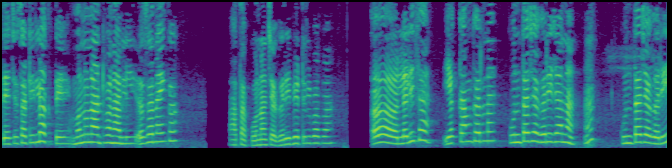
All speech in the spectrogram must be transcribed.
त्याच्यासाठी लागते. म्हणून आठवण आली. असं नाही का? आता कोणाच्या घरी भेटेल बाबा? अ ललिता एक काम कर ना कुंताच्या घरी जा ना कुंताच्या घरी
